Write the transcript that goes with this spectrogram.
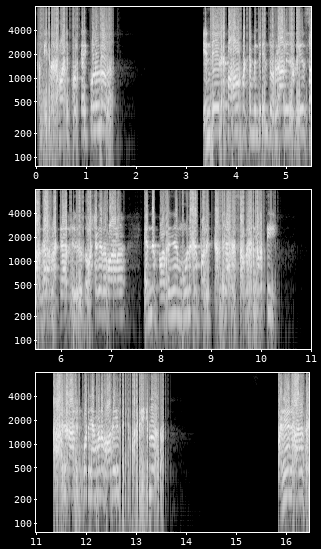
സമീപനമാണ് ഇപ്പോൾ കൈക്കൊള്ളുന്നത്. ഇന്ത്യയിലെ പാവപ്പെട്ടവന്റെയും തൊഴിലാളികളുടെയും സാധാരണക്കാരനും ഇത് ദോഷകരമാണ് എന്ന് പറഞ്ഞ് മൂന്നര പതിറ്റാണ്ടിലാകെ സമരം നടത്തി. ആളുകളാണ് ഇപ്പോൾ ഞങ്ങളുടെ പാതയിലേക്ക് വന്നിരിക്കുന്നത് പഴയ കാലത്തെ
